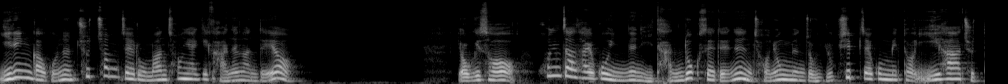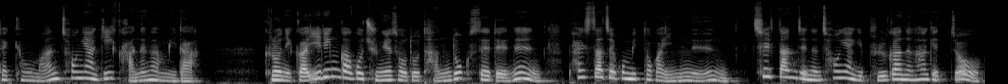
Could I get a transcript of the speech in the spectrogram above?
1인 가구는 추첨제로만 청약이 가능한데요. 여기서 혼자 살고 있는 이 단독 세대는 전용 면적 60제곱미터 이하 주택형만 청약이 가능합니다. 그러니까 1인 가구 중에서도 단독 세대는 84제곱미터가 있는 7단지는 청약이 불가능하겠죠.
